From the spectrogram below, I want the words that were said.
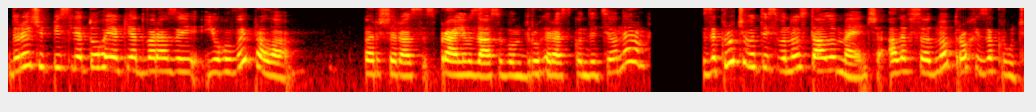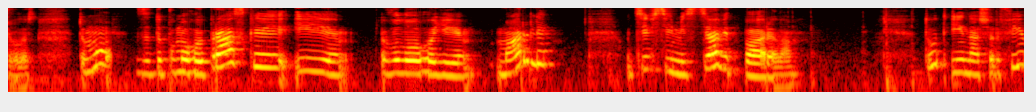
До речі, після того, як я два рази його випрала, перший раз з пральним засобом, другий раз з кондиціонером, закручуватись воно стало менше, але все одно трохи закручувалось. Тому за допомогою праски і вологої марлі оці всі місця відпарила. Тут і на шарфі.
